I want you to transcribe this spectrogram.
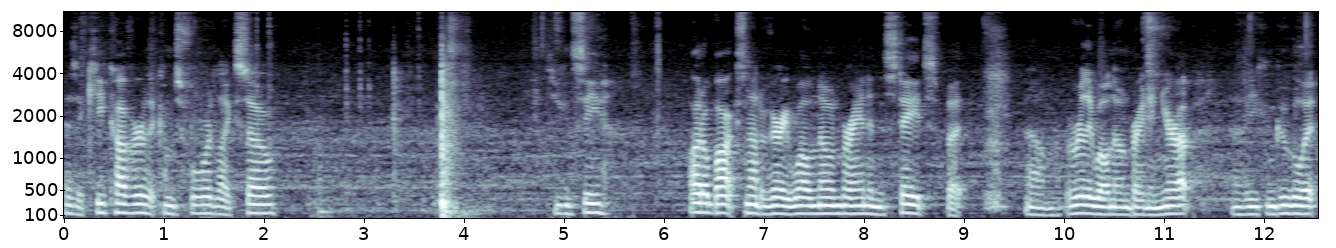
Has a key cover that comes forward like so. As you can see, Otto Bach's not a very well-known brand in the States, but um, a really well-known brand in Europe. Uh, you can Google it.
